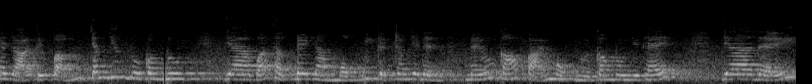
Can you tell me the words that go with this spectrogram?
theo dõi tiểu phẩm chấm dứt nuôi con nuôi và quả thật đây là một bi kịch trong gia đình nếu có phải một người con nuôi như thế. Và để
